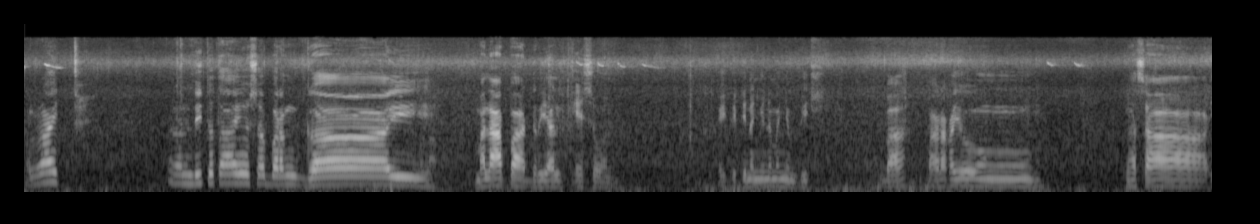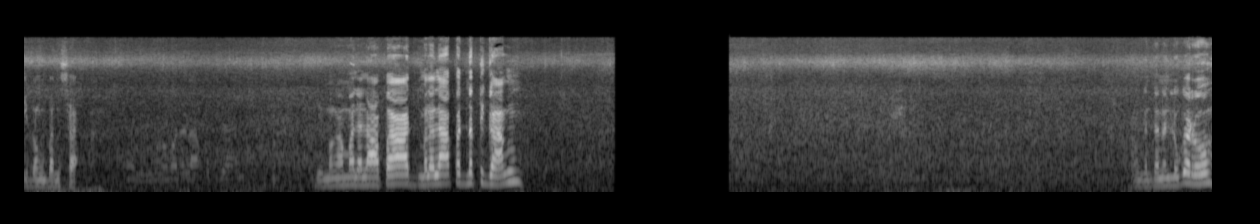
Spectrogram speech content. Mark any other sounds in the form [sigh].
Alright. Nandito tayo sa barangay Malapad, Real Quezon. Ay titinan nyo naman yung beach. Diba? Para kayong nasa ibang bansa. Yung mga malalapad, malalapad na tigang. Ang ganda ng lugar. Oh.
